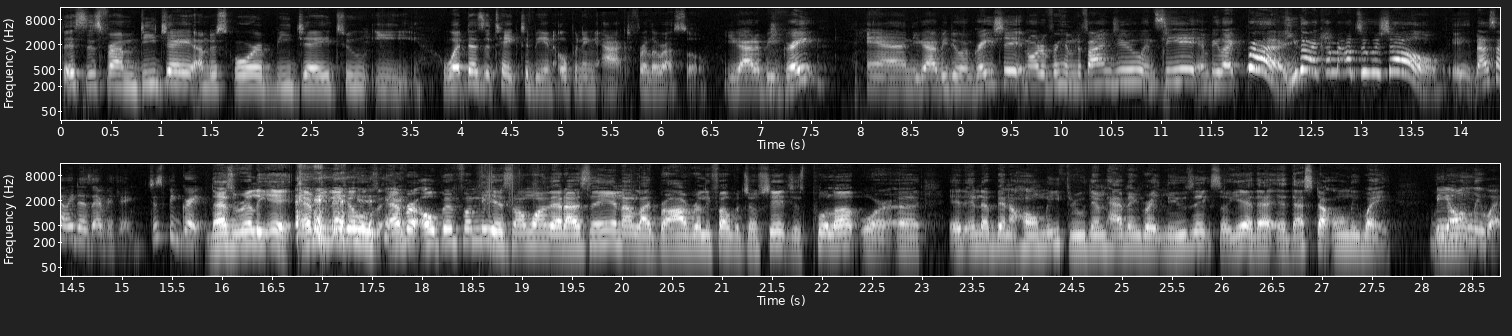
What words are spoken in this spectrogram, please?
This is from DJ underscore BJ2E. What does it take to be an opening act for La Russell? You gotta be great, and you gotta be doing great shit in order for him to find you and see it and be like, bruh, you gotta come out to a show. That's how he does everything. Just be great. That's really it. Every nigga who's ever opened for me is someone that I seen. I'm like, bro, I really fuck with your shit. Just pull up, or uh, it ended up being a homie through them having great music. So yeah, that that's the only way. We The only way.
